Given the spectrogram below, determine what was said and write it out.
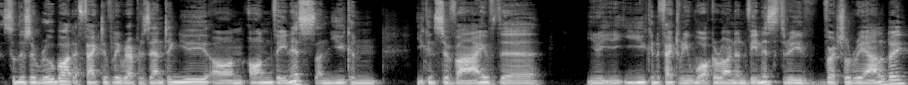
so there's a robot effectively representing you on on Venus, and you can you can survive the you know you can effectively walk around on Venus through virtual reality.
